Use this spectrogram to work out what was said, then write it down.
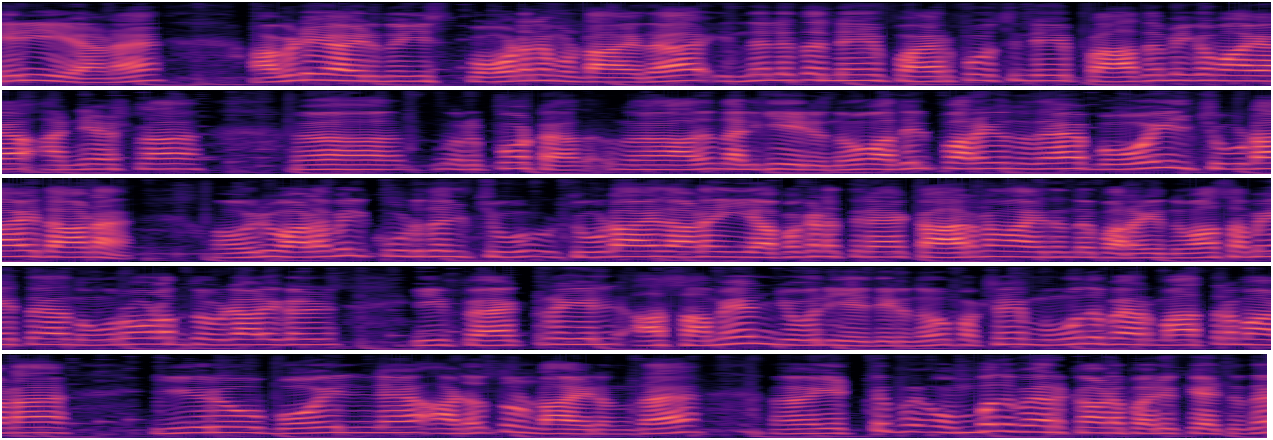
ഏരിയയാണ് അവിടെയായിരുന്നു ഈ സ്ഫോടനം ഉണ്ടായത് ഇന്നലെ തന്നെ ഫയർഫോഴ്സിന്റെ പ്രാഥമികമായ അന്വേഷണ റിപ്പോർട്ട് അത് നൽകിയിരുന്നു. അതിൽ പറയുന്നത് ബോയിൽ ചൂടായതാണ് ഒരു അളവിൽ കൂടുതൽ ചൂടായതാണ് ഈ അപകടത്തിന് കാരണമായതെന്ന് പറയുന്നു. ആ സമയത്ത് നൂറോളം തൊഴിലാളികൾ ഈ ഫാക്ടറിയിൽ ആ സമയം ജോലി ചെയ്തിരുന്നു. പക്ഷേ മൂന്ന് പേർ മാത്രമാണ് ഈ ഒരു ബോയിലിന് അടുത്തുണ്ടായിരുന്നത്. എട്ട് ഒമ്പത് പേർക്കാണ് പരുക്കേറ്റത്.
